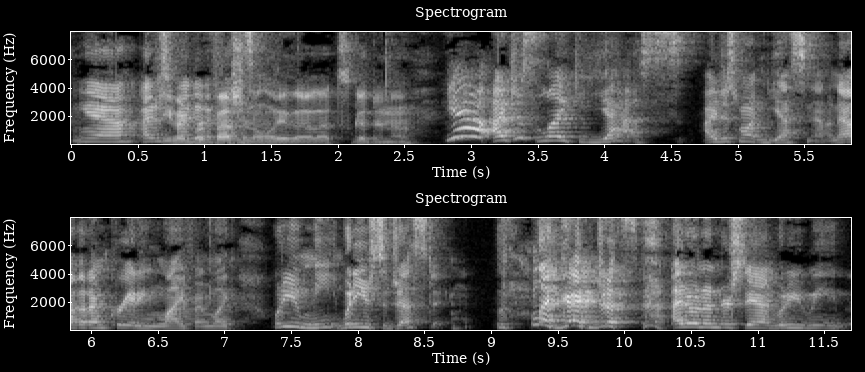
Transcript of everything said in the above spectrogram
Yeah, I just Even find it professionally though, that's good to know. Yeah, I just like yes. I just want yes now. Now that I'm creating life, I'm like, what do you mean? What are you suggesting? like I just I don't understand. What do you mean?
